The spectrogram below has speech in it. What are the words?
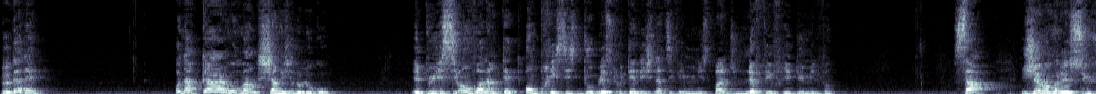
Regardez. On a carrément changé le logo. Et puis ici, on voit l'entête, on précise double scrutin législatif et municipal du 9 février 2020. Ça, j'ai même reçu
